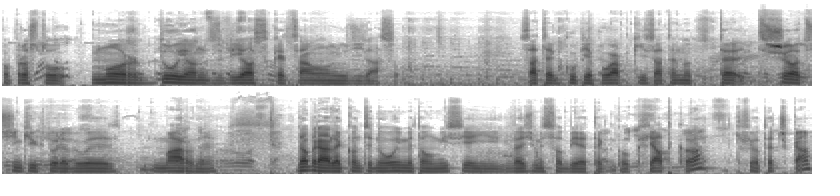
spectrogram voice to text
po prostu mordując wioskę całą ludzi lasu za te głupie pułapki, za ten, od- te trzy odcinki, które były marne. Dobra, ale kontynuujmy tą misję i weźmy sobie tego kwiatka, kwioteczka.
